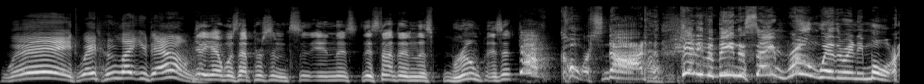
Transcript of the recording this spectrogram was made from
Wait, wait, who let you down? Yeah, yeah. Was that person in this? It's not in this room, is it? Of course not. Oh, Can't even be in the same room with her anymore.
